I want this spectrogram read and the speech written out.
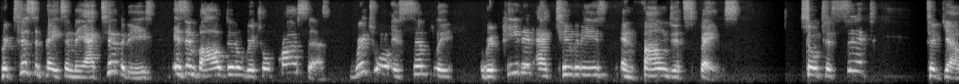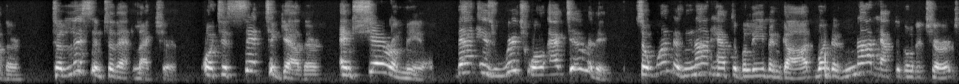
participates in the activities, is involved in a ritual process. Ritual is simply repeated activities and founded space. So to sit together, to listen to that lecture, or to sit together and share a meal. That is ritual activity. So one does not have to believe in God, one does not have to go to church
